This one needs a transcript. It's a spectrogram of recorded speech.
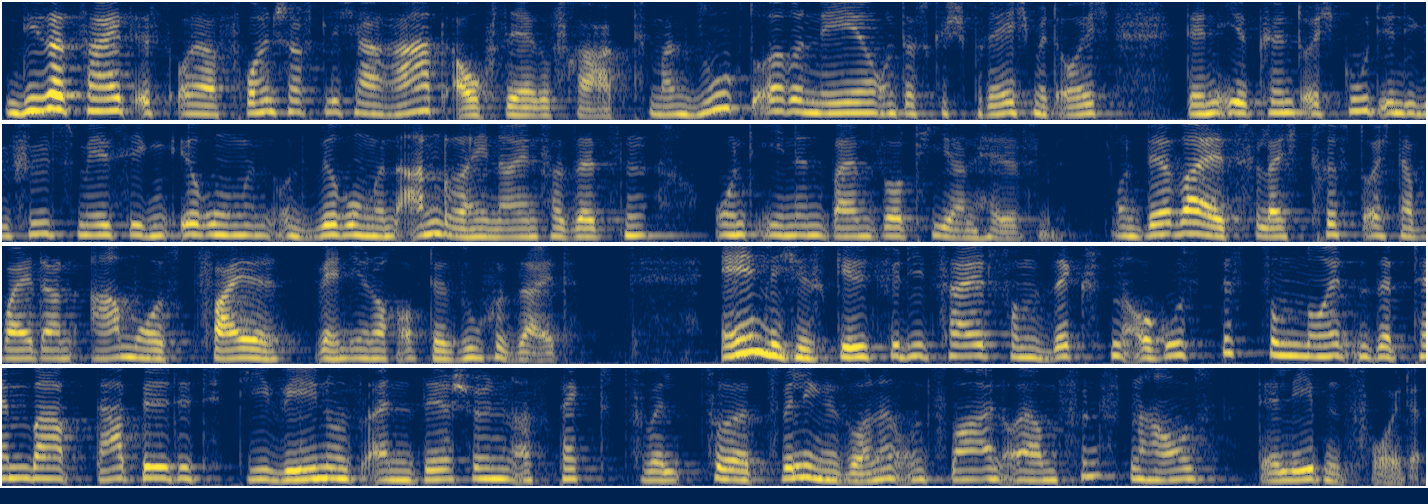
In dieser Zeit ist euer freundschaftlicher Rat auch sehr gefragt. Man sucht eure Nähe und das Gespräch mit euch, denn ihr könnt euch gut in die gefühlsmäßigen Irrungen und Wirrungen anderer hineinversetzen und ihnen beim Sortieren helfen. Und wer weiß, vielleicht trifft euch dabei dann Amors Pfeil, wenn ihr noch auf der Suche seid. Ähnliches gilt für die Zeit vom 6. August bis zum 9. September. Da bildet die Venus einen sehr schönen Aspekt zur Zwillinge-Sonne, und zwar in eurem fünften Haus der Lebensfreude.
